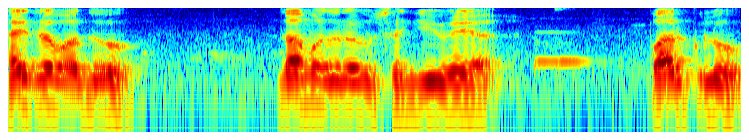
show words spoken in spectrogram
హైదరాబాద్లో దామోదరం సంజీవయ్య పార్కులో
